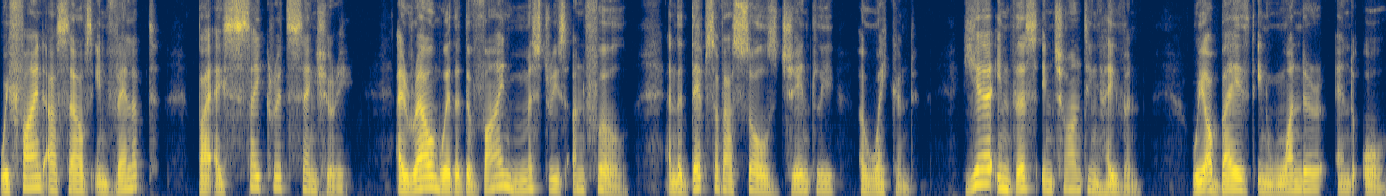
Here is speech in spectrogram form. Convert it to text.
we find ourselves enveloped by a sacred sanctuary, a realm where the divine mysteries unfurl and the depths of our souls gently awakened. Here in this enchanting haven, we are bathed in wonder and awe,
